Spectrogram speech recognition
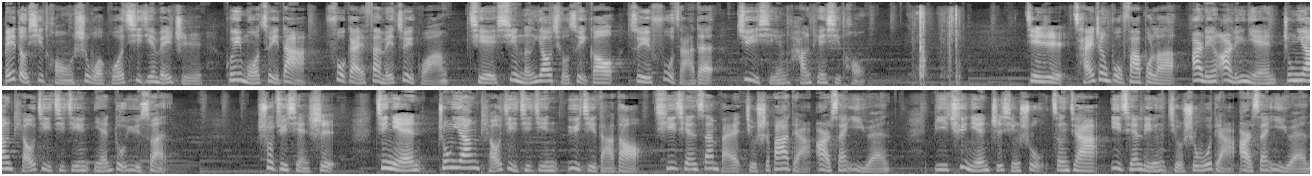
北斗系统是我国迄今为止规模最大、覆盖范围最广且性能要求最高、最复杂的巨型航天系统。近日，财政部发布了二零二零年中央调剂基金年度预算。数据显示，今年中央调剂基金预计达到七千三百九十八点二三亿元，比去年执行数增加一千零九十五点二三亿元，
